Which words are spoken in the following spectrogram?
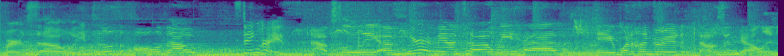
Expert, so will you tell us all about stingrays? Absolutely. Um, here at Manta, we have a 100,000 gallon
